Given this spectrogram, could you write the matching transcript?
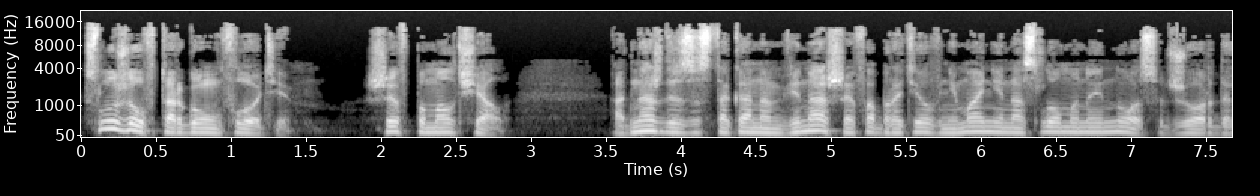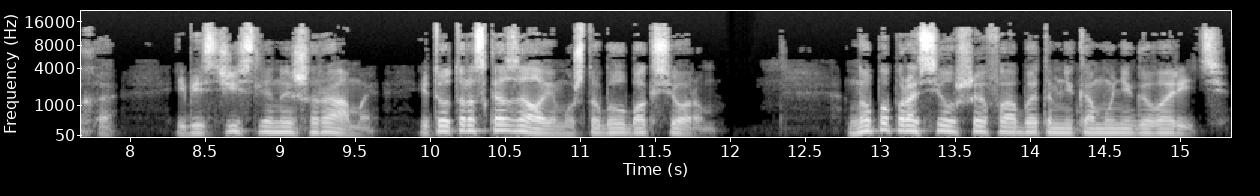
Служил в торговом флоте. Шеф помолчал. Однажды за стаканом вина шеф обратил внимание на сломанный нос Джордаха и бесчисленные шрамы, и тот рассказал ему, что был боксером. Но попросил шефа об этом никому не говорить.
